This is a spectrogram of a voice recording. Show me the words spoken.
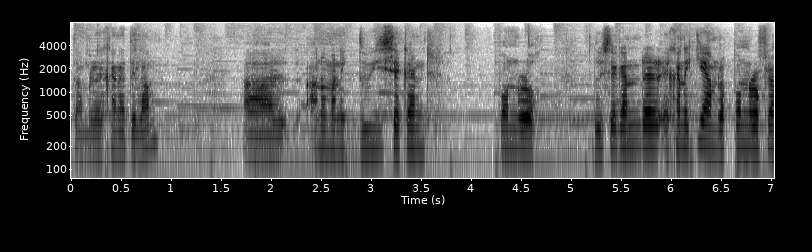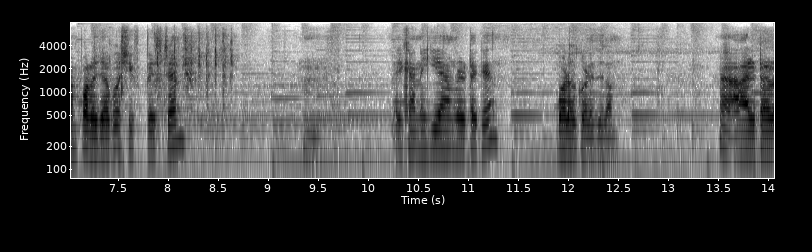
তো আমরা এখানে দিলাম। আর আনুমানিক দুই সেকেন্ড পনেরো, দুই সেকেন্ডের এখানে কি আমরা পনেরো ফ্রেম পরে যাব শিফট পেজ টেন এখানে গিয়ে আমরা এটাকে বড় করে দিলাম। হ্যাঁ আর এটার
